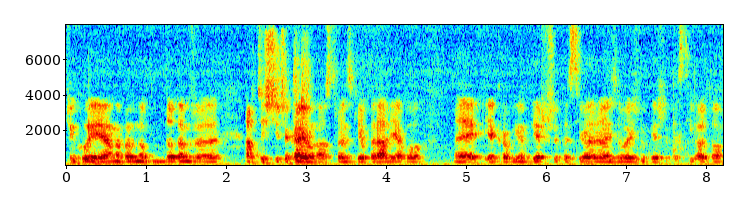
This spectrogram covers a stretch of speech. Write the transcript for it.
Dziękuję. Ja na pewno dodam, że artyści czekają na Ostrołęckie Operalia, bo e, jak robiłem pierwszy festiwal, realizowaliśmy pierwszy festiwal, to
